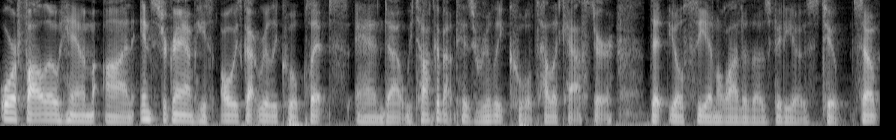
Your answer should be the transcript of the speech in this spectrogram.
or follow him on Instagram. He's always got really cool clips, and uh, we talk about his really cool Telecaster that you'll see in a lot of those videos too. So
